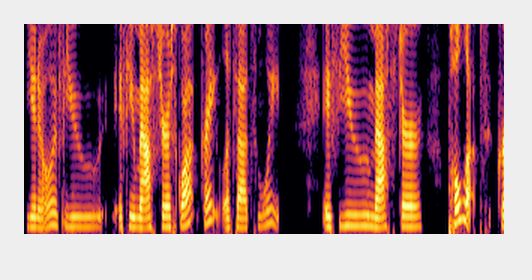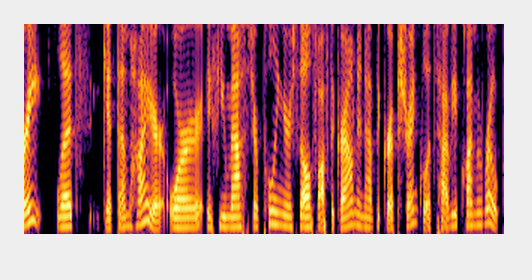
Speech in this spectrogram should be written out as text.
You know, if you if you master a squat, great, let's add some weight. If you master pull-ups, great, let's get them higher. Or if you master pulling yourself off the ground and have the grip strength, let's have you climb a rope.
